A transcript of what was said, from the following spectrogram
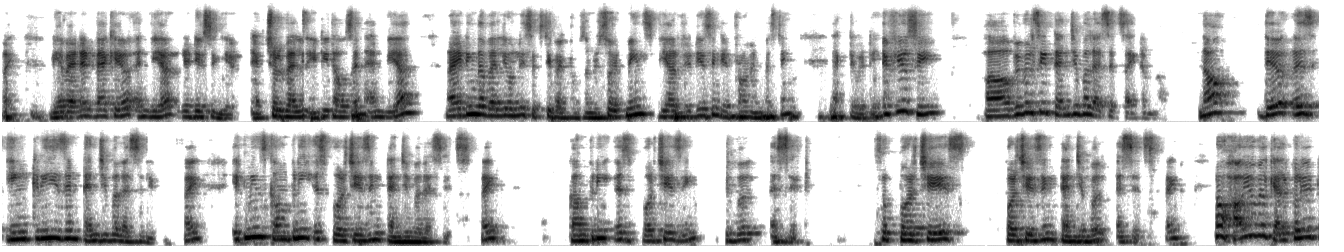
right? We have added back here and we are reducing here. Actual value is 80,000 and we are writing the value only 65,000. So it means we are reducing it from investing activity. If you see, uh, we will see tangible assets item now. Now, there is increase in tangible asset, right? It means company is purchasing tangible assets, right? Company is purchasing tangible asset. So purchase, purchasing tangible assets, right? Now, how you will calculate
